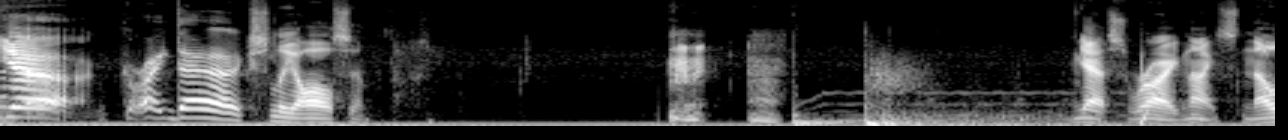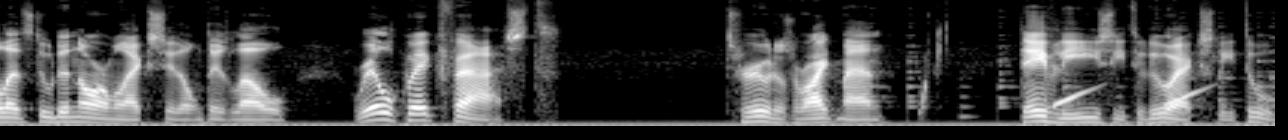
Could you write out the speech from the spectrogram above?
Yeah, great, actually awesome. yes, right, nice. Now let's do the normal exit on this level. Real quick, fast. True, that's right, man. Davely easy to do actually too.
